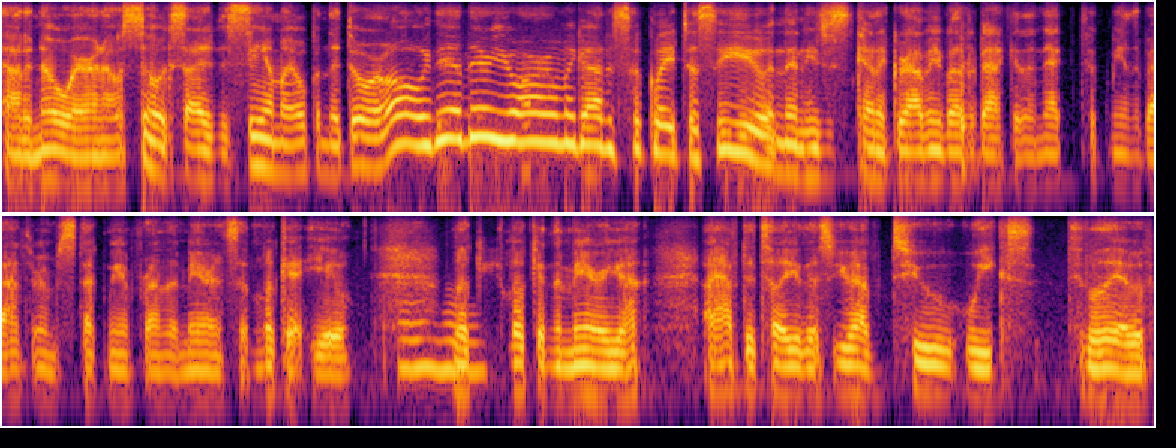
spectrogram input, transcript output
out of nowhere and I was so excited to see him. I opened the door. Oh, yeah, there you are. Oh my God, it's so great to see you. And then he just kind of grabbed me by the back of the neck, took me in the bathroom, stuck me in front of the mirror and said, look at you. Mm-hmm. Look, look in the mirror. You, ha- I have to tell you this. You have two weeks to live.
